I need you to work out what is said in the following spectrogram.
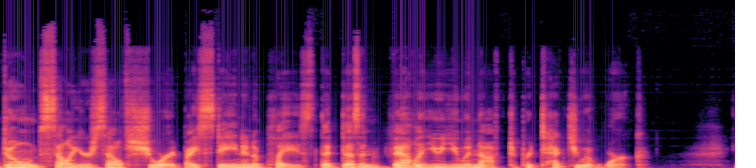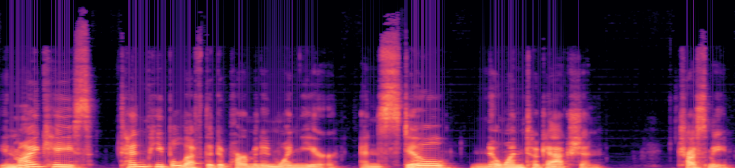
Don't sell yourself short by staying in a place that doesn't value you enough to protect you at work. In my case, 10 people left the department in one year, and still no one took action. Trust me,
